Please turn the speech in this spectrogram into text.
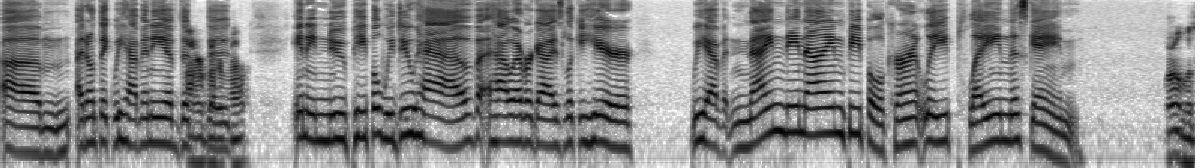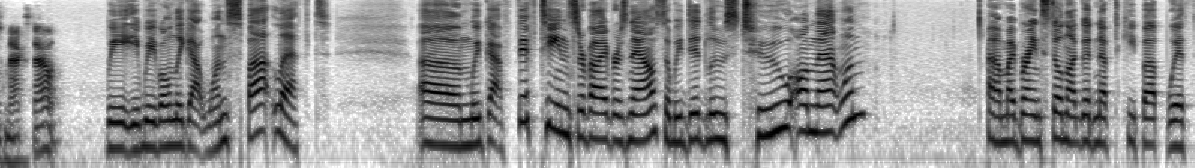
Um, I don't think we have any of the, the any new people. We do have, however, guys, looky here. We have 99 people currently playing this game. We're almost maxed out. We we've only got one spot left. Um, we've got 15 survivors now, so we did lose two on that one. Uh, my brain's still not good enough to keep up with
